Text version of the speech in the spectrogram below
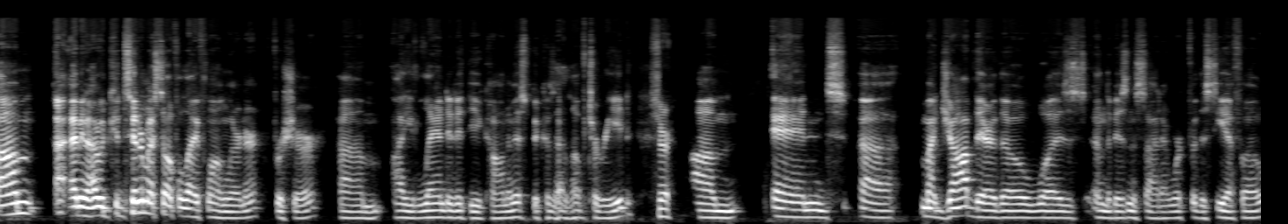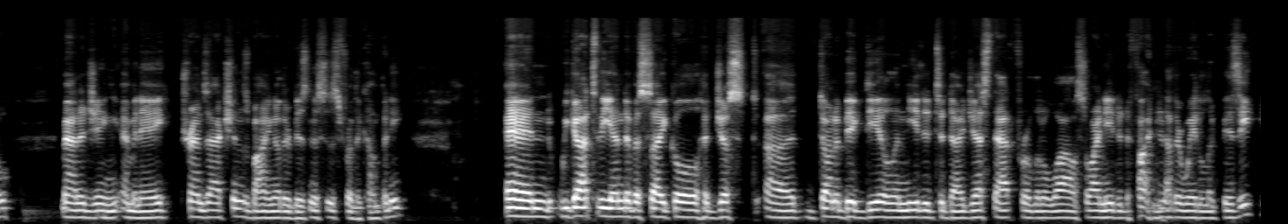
Um, I, I mean, I would consider myself a lifelong learner for sure. Um, I landed at The Economist because I love to read. Sure. Um, and uh, my job there, though, was on the business side. I worked for the CFO, managing M&A transactions, buying other businesses for the company and we got to the end of a cycle had just uh, done a big deal and needed to digest that for a little while so i needed to find another way to look busy.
